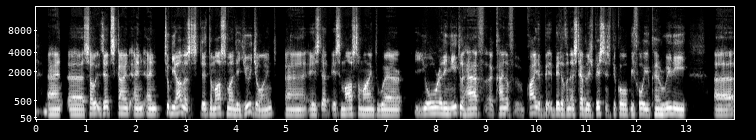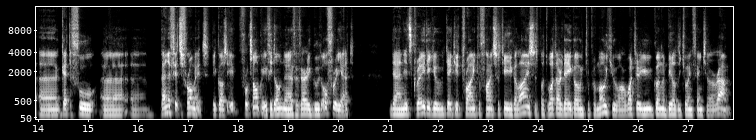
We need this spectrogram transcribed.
Mm-hmm. And uh, so that's kind and and to be honest, the, the mastermind that you joined uh, is that is a mastermind where you already need to have a kind of quite a bit, a bit of an established business because before you can really uh, uh, get the full uh, uh, benefits from it. Because if, for example, if you don't have a very good offer yet, then it's great that you that you're trying to find strategic alliances. But what are they going to promote you, or what are you going to build a joint venture around?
